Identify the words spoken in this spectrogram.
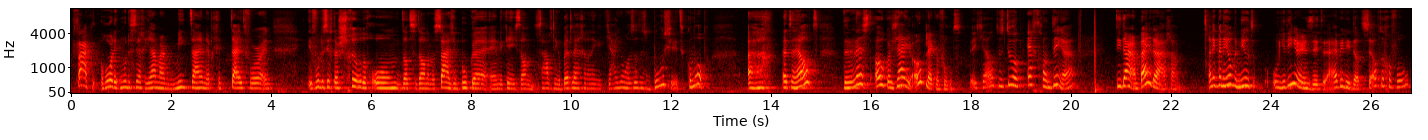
vaak hoorde ik moeders zeggen: ja, maar me-time, daar heb ik geen tijd voor. En voelen zich daar schuldig om dat ze dan een massage boeken en de kindjes dan s'avonds niet op bed leggen. Dan denk ik: ja, jongens, dat is bullshit. Kom op. Uh, het helpt de rest ook als jij je ook lekker voelt. Weet je wel? Dus doe ook echt gewoon dingen die daaraan bijdragen. En ik ben heel benieuwd hoe jullie hierin zitten. Hebben jullie datzelfde gevoel?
